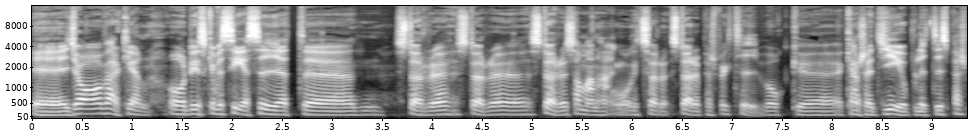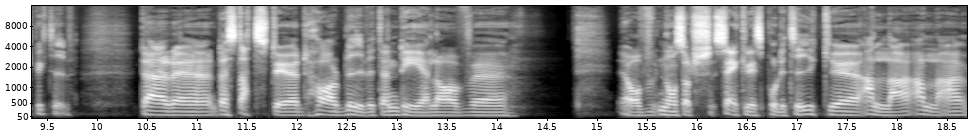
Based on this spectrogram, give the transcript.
Eh, ja, verkligen. Och det ska väl ses i ett eh, större, större, större sammanhang och ett större, större perspektiv och eh, kanske ett geopolitiskt perspektiv. Där, där statsstöd har blivit en del av av någon sorts säkerhetspolitik. Alla, alla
